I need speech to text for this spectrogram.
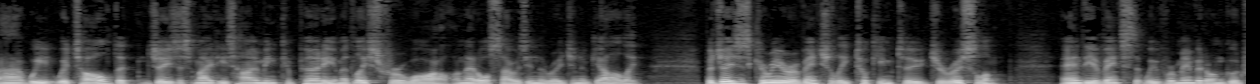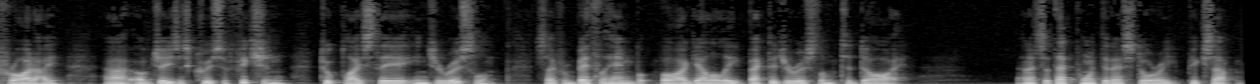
Uh, we, we're told that Jesus made his home in Capernaum, at least for a while, and that also is in the region of Galilee. But Jesus' career eventually took him to Jerusalem, and the events that we've remembered on Good Friday uh, of Jesus' crucifixion took place there in Jerusalem. So from Bethlehem via Galilee back to Jerusalem to die. And it's at that point that our story picks up.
